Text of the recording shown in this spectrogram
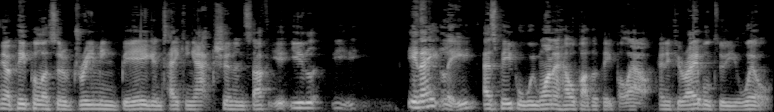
you know, people are sort of dreaming big and taking action and stuff, you, you innately, as people, we want to help other people out. And if you're able to, you will.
